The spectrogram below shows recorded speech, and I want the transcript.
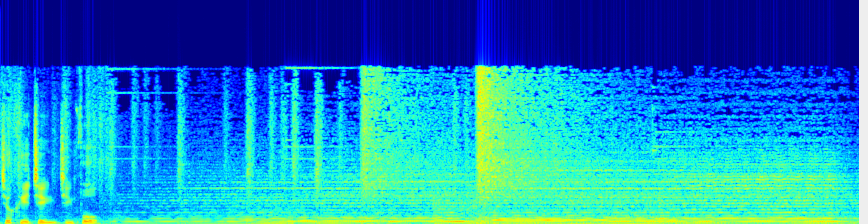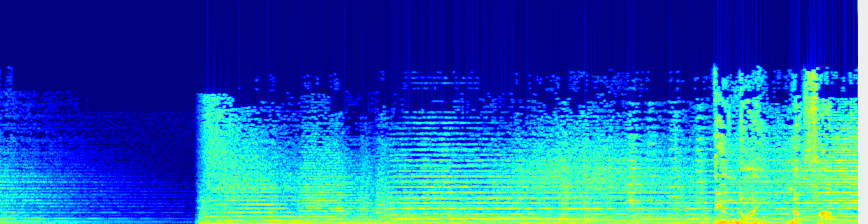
trước khi trình chính phủ. Tiếng nói lập pháp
